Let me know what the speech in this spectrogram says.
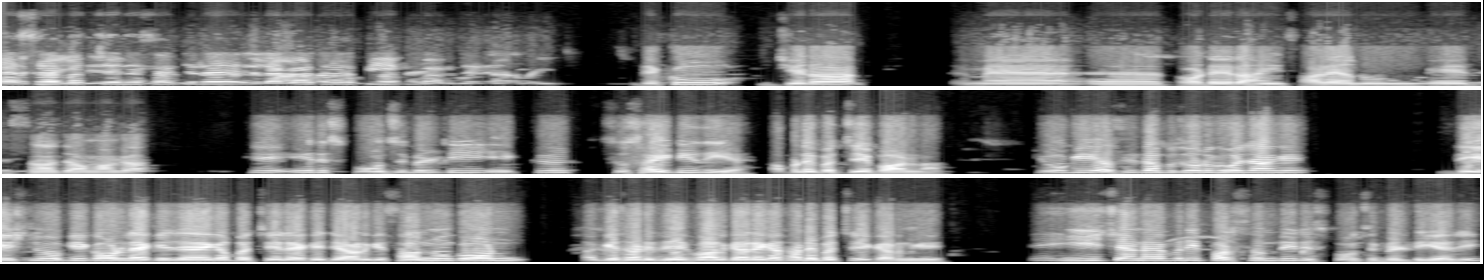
ਐਸੇ ਬੱਚੇ ਨੇ ਸਰ ਜਿਹੜੇ ਲਗਾਤਾਰ ਭੀਖ ਮੰਗਦੇ ਨੇ। ਦੇਖੋ ਜਿਹੜਾ ਮੈਂ ਤੁਹਾਡੇ ਰਾਹੀਂ ਸਾਰਿਆਂ ਨੂੰ ਇਹ ਦੱਸਣਾ ਚਾਹਾਂਗਾ ਕਿ ਇਹ ਰਿਸਪੌਂਸਿਬਿਲਟੀ ਇੱਕ ਸੁਸਾਇਟੀ ਦੀ ਹੈ ਆਪਣੇ ਬੱਚੇ ਪਾਲਣਾ। ਕਿਉਂਕਿ ਅਸੀਂ ਤਾਂ ਬਜ਼ੁਰਗ ਹੋ ਜਾਾਂਗੇ। ਦੇਸ਼ ਨੂੰ ਅੱਗੇ ਕੌਣ ਲੈ ਕੇ ਜਾਏਗਾ, ਬੱਚੇ ਲੈ ਕੇ ਜਾਣਗੇ, ਸਾਨੂੰ ਕੌਣ ਅੱਗੇ ਸਾਡੀ ਦੇਖਭਾਲ ਕਰੇਗਾ, ਸਾਡੇ ਬੱਚੇ ਕਰਨਗੇ। ਇਹ ਈਚ ਐਂਡ ਐਵਰੀ ਪਰਸਨ ਦੀ ਰਿਸਪੌਂਸਿਬਿਲਟੀ ਹੈ ਜੀ।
